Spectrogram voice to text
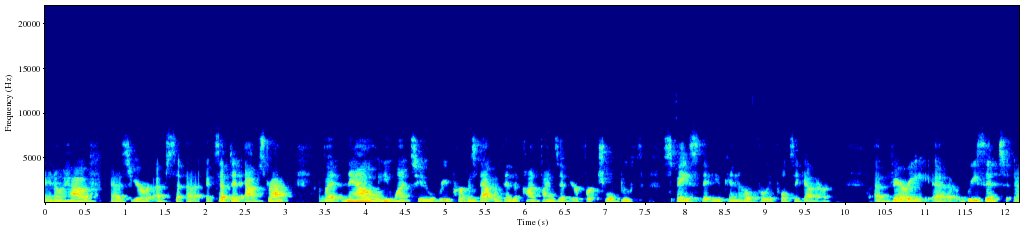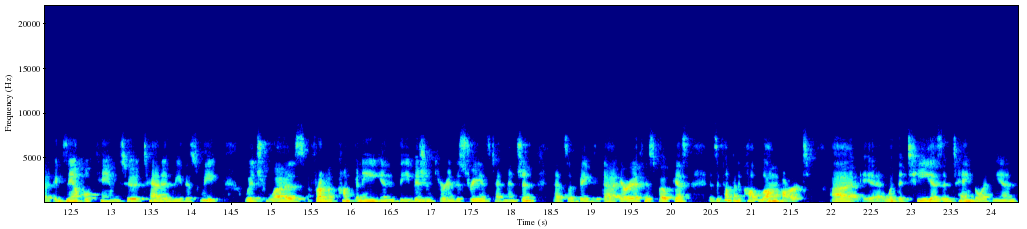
you know, have as your uh, accepted abstract, but now you want to repurpose that within the confines of your virtual booth space that you can hopefully pull together a very uh, recent uh, example came to Ted and me this week, which was from a company in the vision care industry, as Ted mentioned. That's a big uh, area of his focus. It's a company called Lombart. Uh, with a T as in tango at the end.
